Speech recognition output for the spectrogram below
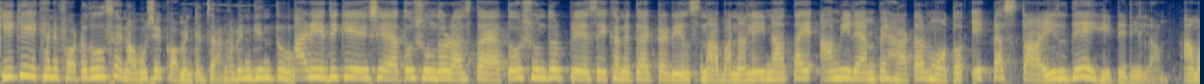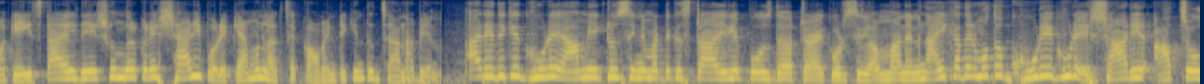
কে কে এখানে ফটো তুলছেন অবশ্যই কমেন্টে জানাবেন কিন্তু। আর এদিকে এসে এত সুন্দর রাস্তা, এত সুন্দর প্লেস এখানে তো একটা রিলস না বানালেই না। তাই আমি র্যাম্পে হাঁটার মতো একটা স্টাইল দিয়ে হেঁটে নিলাম। আমাকে এই স্টাইল দিয়ে সুন্দর করে শাড়ি পরে কেমন লাগছে কমেন্টে কিন্তু জানাবেন। আর এদিকে ঘুরে আমি একটু সিনেমাটিক স্টাইলে পোজ দেওয়ার ট্রাই করছিলাম। মানে নায়িকাদের মতো ঘুরে ঘুরে শাড়ির আঁচল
